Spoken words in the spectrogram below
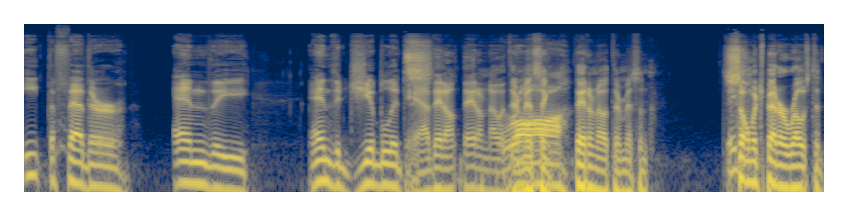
eat the feather and the and the giblets. Yeah, they don't they don't know what they're missing. They don't know what they're missing. So much better roasted.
